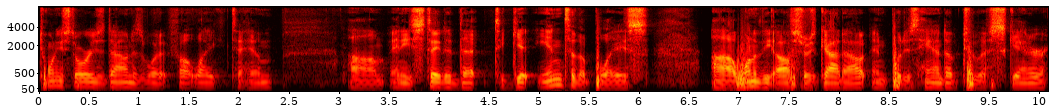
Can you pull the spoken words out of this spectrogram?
20 stories down is what it felt like to him. Um, and he stated that to get into the place, uh, one of the officers got out and put his hand up to a scanner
